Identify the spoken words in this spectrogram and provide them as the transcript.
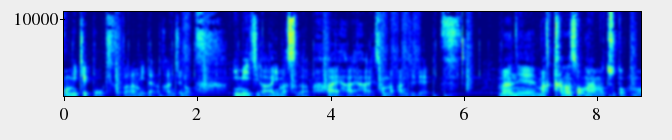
囲み結構大きかったなみたいな感じのイメージがありますが、はいはいはい、そんな感じで。まあね、まあ感想、まあもうちょっともう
